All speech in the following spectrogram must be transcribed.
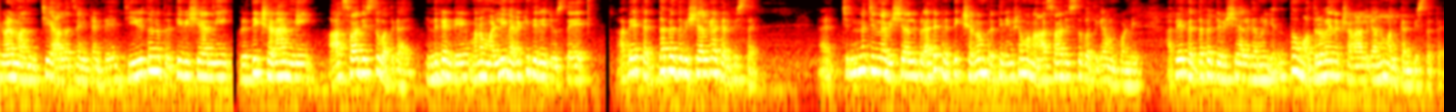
ఇవాళ మంచి ఆలోచన ఏంటంటే జీవితంలో ప్రతి విషయాన్ని ప్రతి క్షణాన్ని ఆస్వాదిస్తూ బతకాలి. ఎందుకంటే మనం మళ్ళీ వెనక్కి తిరిగి చూస్తే అవే పెద్ద పెద్ద విషయాలుగా కనిపిస్తాయి. చిన్న చిన్న విషయాలు అంటే ప్రతి క్షణం ప్రతి నిమిషం మనం ఆస్వాదిస్తూ బతికామనుకోండి అవే పెద్ద పెద్ద విషయాలుగాను ఎంతో మధురమైన క్షణాలుగాను మనకు కనిపిస్తుంటాయి.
